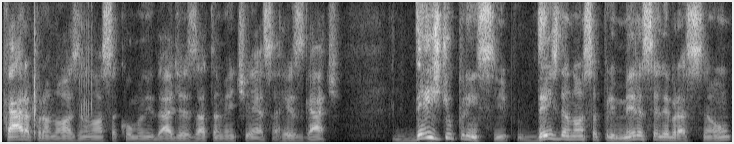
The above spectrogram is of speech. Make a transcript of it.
cara para nós na nossa comunidade é exatamente essa, resgate. Desde o princípio, desde a nossa primeira celebração,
